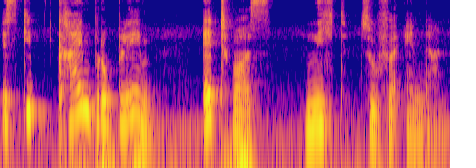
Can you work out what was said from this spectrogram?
Es gibt kein Problem, etwas nicht zu verändern.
